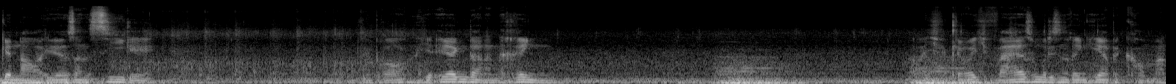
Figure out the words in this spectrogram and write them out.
Genau, hier ist ein Siegel brauchen hier irgendeinen Ring. Aber ich weiß, wo wir diesen Ring herbekommen.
